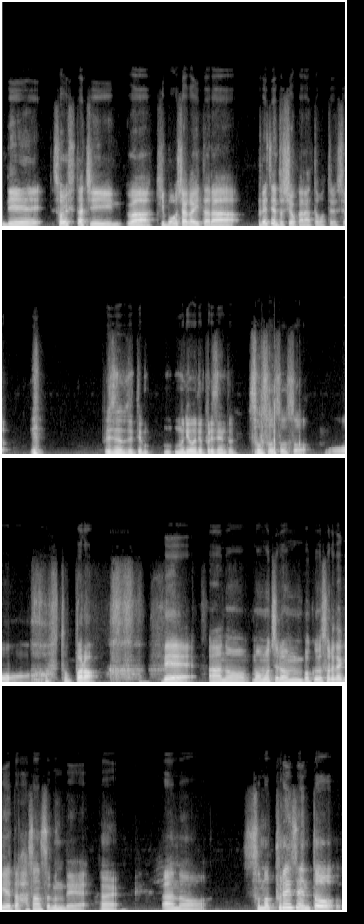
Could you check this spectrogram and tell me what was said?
でそういう人たちは希望者がいたらプレゼントしようかなと思ってるんですよプレゼントって無料でプレゼント。そう？そうそうそうおお、太っ腹。であの、まあ、もちろん僕それだけやったら破産するんではい。あのそのプレゼント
